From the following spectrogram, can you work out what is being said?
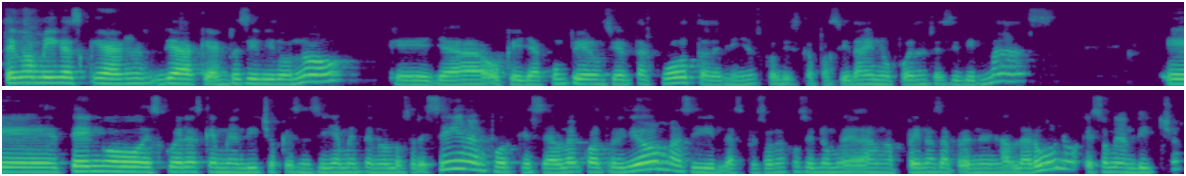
tengo amigas que han, ya que han recibido no, que ya o que ya cumplieron cierta cuota de niños con discapacidad y no pueden recibir más. Eh, tengo escuelas que me han dicho que sencillamente no los reciben porque se hablan cuatro idiomas y las personas con síndrome de Down apenas aprenden a hablar uno, eso me han dicho.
